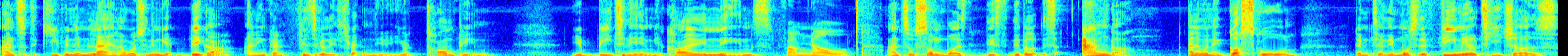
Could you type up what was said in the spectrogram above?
And so to keep him in line and watching him get bigger and he can physically threaten you, you're thumping, you're beating him, you're calling him names. From no. And so some boys this develop this anger. And then when they go to school, them tell you most of the female teachers,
